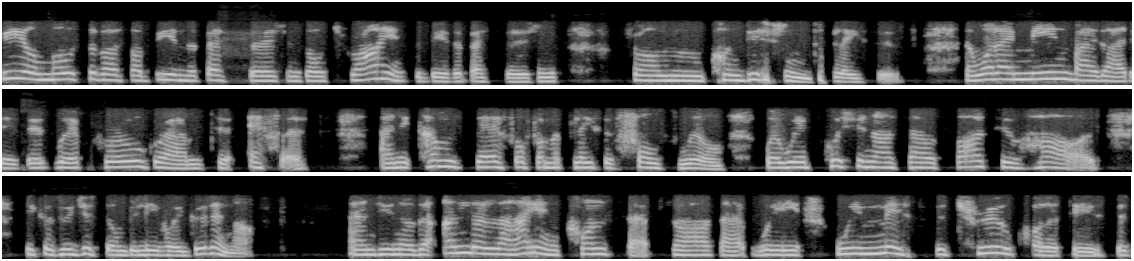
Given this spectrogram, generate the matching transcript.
feel most of us are being the best versions or trying to be the best versions from conditioned places. And what I mean by that is, is we're programmed to effort and it comes therefore from a place of false will, where we're pushing ourselves far too hard because we just don't believe we're good enough. And you know, the underlying concepts are that we we miss the true qualities, the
